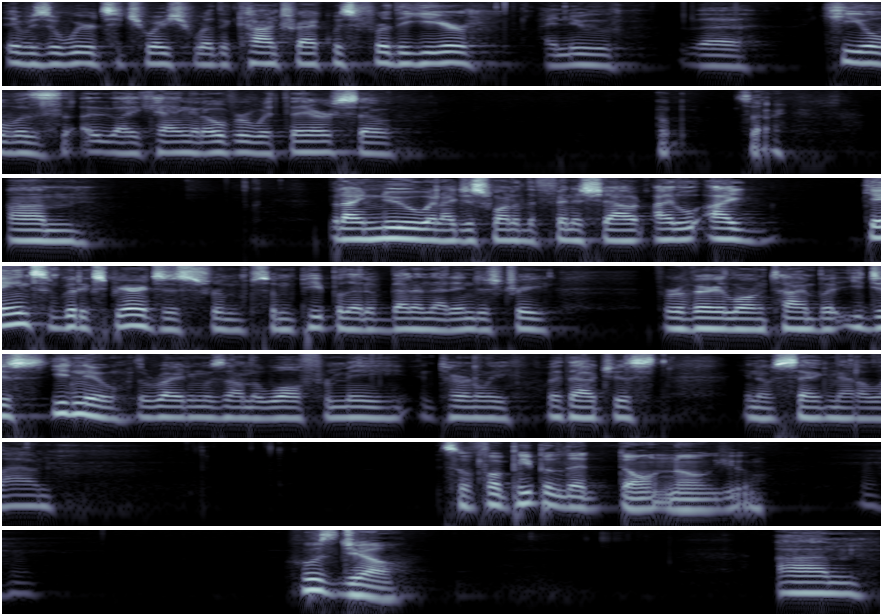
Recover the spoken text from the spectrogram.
It was a weird situation where the contract was for the year. I knew the Kiel was uh, like hanging over with there, so. Oh, sorry. Um, but I knew, and I just wanted to finish out. I, I gained some good experiences from some people that have been in that industry for a very long time. But you just you knew the writing was on the wall for me internally without just you know saying that aloud. So for people that don't know you, who's Joe? Um,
